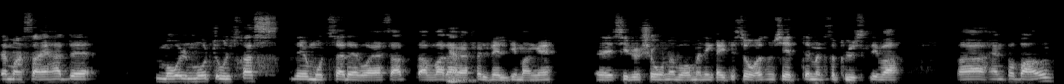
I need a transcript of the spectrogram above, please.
det Marseille hadde mål mot Ultras, det er jo motsatt av hvor jeg satt. Da var det i hvert fall veldig mange eh, situasjoner hvor man ikke riktig så hva som skjedde, men så plutselig var, var han på ballen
